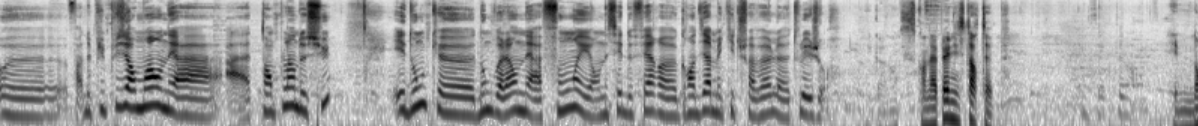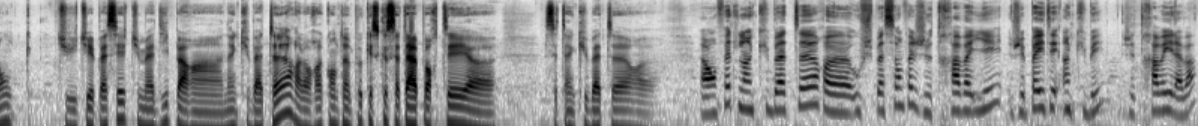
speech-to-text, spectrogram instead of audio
euh, depuis plusieurs mois, on est à, temps plein dessus. Et donc, donc voilà, on est à fond et on essaie de faire grandir Mickey Travel tous les jours. C'est ce qu'on appelle une start-up. Et donc, tu, es passé, tu m'as dit, par un incubateur. Alors raconte un peu, qu'est-ce que ça t'a apporté, cet incubateur alors en fait, l'incubateur euh, où je suis passée, en fait, je travaillais. J'ai pas été incubée, j'ai travaillé là-bas,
